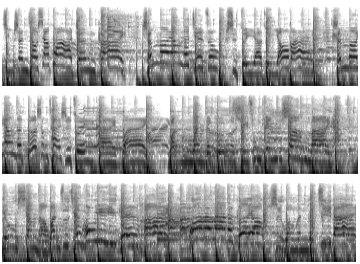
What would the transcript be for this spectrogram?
青山脚下花正开，什么样的节奏是最呀最摇摆，什么样的歌声才是最开怀，弯弯的河水从天上来，流向那万紫千红一片海，哗啦啦的歌谣是我们的期待，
